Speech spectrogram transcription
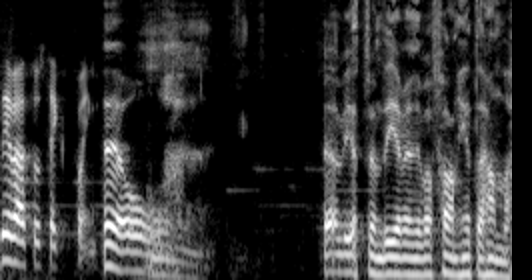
Det var alltså sex poäng. Oh. Jag vet vem det är, men vad fan heter han då?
